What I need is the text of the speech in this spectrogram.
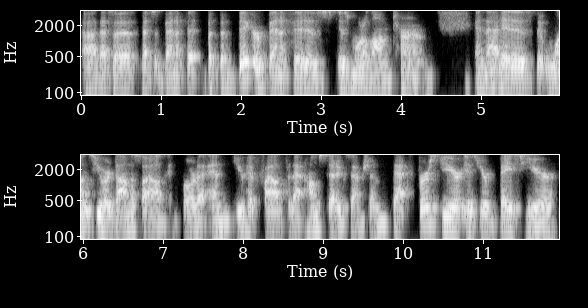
Uh, that's a that's a benefit, but the bigger benefit is is more long term, and that is that once you are domiciled in Florida and you have filed for that homestead exemption, that first year is your base year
